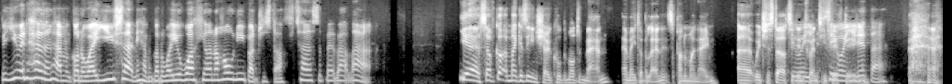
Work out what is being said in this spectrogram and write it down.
But you and Helen haven't gone away. You certainly haven't gone away. You're working on a whole new bunch of stuff. Tell us a bit about that. Yeah, so I've got a magazine show called The Modern Man, M A N N. It's a pun of my name, uh, which has started in 2015. See what you did there.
